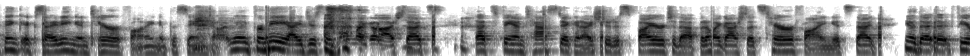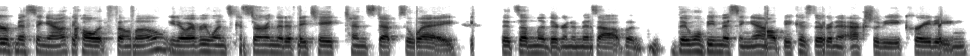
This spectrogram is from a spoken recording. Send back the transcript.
think exciting and terrifying at the same time. And for me, I just think, oh my gosh, that's that's fantastic, and I should aspire to that. But oh my gosh, that's terrifying. It's that you know that, that fear of missing out. They call it FOMO. You know, everyone's concerned that if they take ten steps away, that suddenly they're going to miss out. But they won't be missing out because they're going to actually be creating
